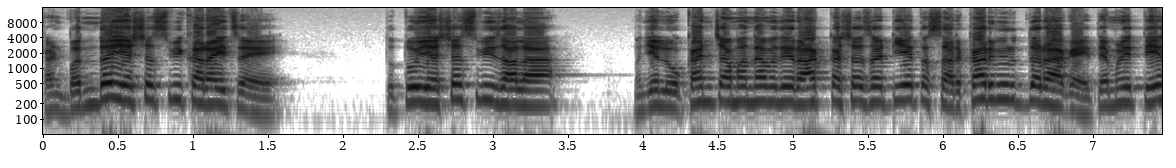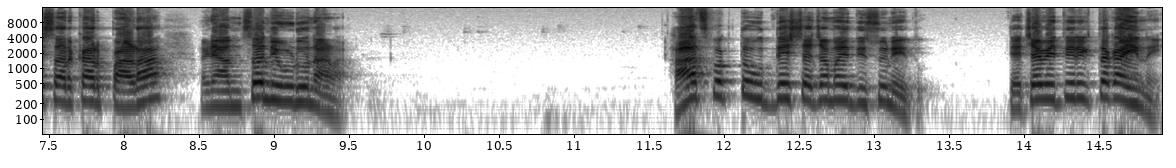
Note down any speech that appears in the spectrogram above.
कारण बंद यशस्वी करायचं आहे तर तो यशस्वी झाला म्हणजे लोकांच्या मनामध्ये राग कशासाठी आहे तर सरकारविरुद्ध राग आहे. त्यामुळे ते सरकार पाडा आणि आमचं निवडून आणा. हाच फक्त उद्देश त्याच्यामध्ये दिसून येतो. त्याच्या व्यतिरिक्त काही नाही.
